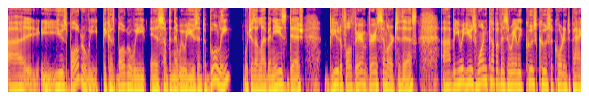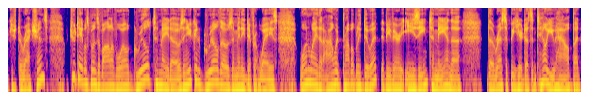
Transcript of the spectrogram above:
uh, use bulgur wheat because bulgur wheat is something that we would use in tabbouleh which is a Lebanese dish. Beautiful, very, very similar to this. Uh, but you would use one cup of Israeli couscous according to package directions, two tablespoons of olive oil, grilled tomatoes, and you can grill those in many different ways. One way that I would probably do it, it'd be very easy to me, and the, the recipe here doesn't tell you how, but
